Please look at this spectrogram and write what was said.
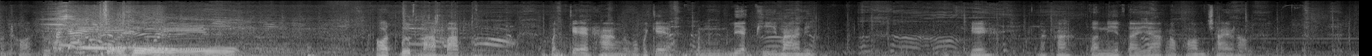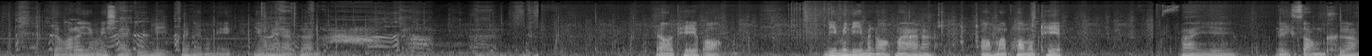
เอาถอดปุ๊บโอ้โหถอดปุ๊บมาปั๊บมันแก้ทางหรือว่าไม่แก้มันเรียกผีมานี่โอเคนะคะ ตอนนี้ตายยากเราพร้อมใช้แล้วแต่ว่าเรายังไม่ใช้อุ้ยมีเพื่อนอยู่ตรงนี้ยังไม่หน่อยเพื่อน เราเทปออก ดีไม่ดีมันออกมานะ ออกมาพร้อมกับเทปไฟเหลืออีกสองเครื่อง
